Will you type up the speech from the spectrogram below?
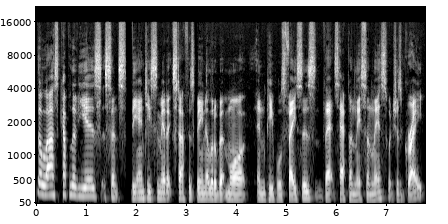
The last couple of years, since the anti Semitic stuff has been a little bit more in people's faces, that's happened less and less, which is great.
